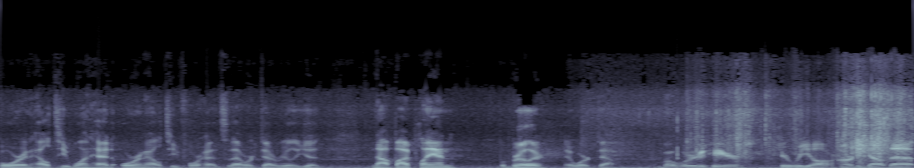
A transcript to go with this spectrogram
for an LT1 head or an LT4 head. So that worked out really good. Not by plan, but brother, it worked out. But we're here. Here we are. Already got that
